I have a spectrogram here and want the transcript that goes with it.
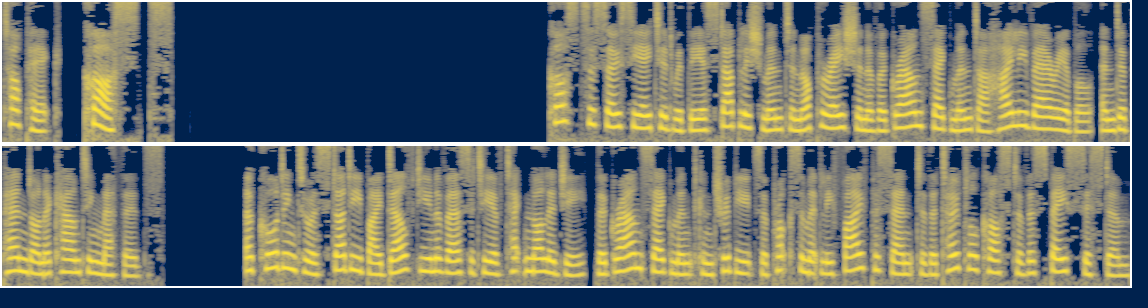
Topic: Costs Costs associated with the establishment and operation of a ground segment are highly variable, and depend on accounting methods. According to a study by Delft University of Technology, the ground segment contributes approximately 5% to the total cost of a space system.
